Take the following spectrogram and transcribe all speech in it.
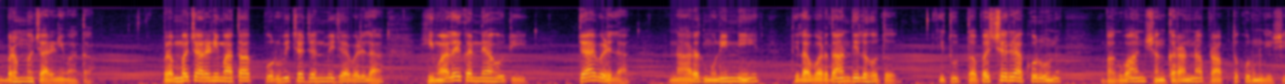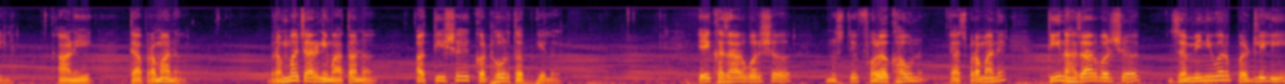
ब्रह्मचारिणी माता. ब्रह्मचारिणी माता पूर्वीच्या जन्मी ज्या वेळेला हिमालय कन्या होती त्यावेळेला नारद मुनींनी तिला वरदान दिलं होतं की तू तपश्चर्या करून भगवान शंकरांना प्राप्त करून घेशील. आणि त्याप्रमाणे ब्रह्मचारिणी मातानं अतिशय कठोर तप केलं. एक हजार वर्ष नुसते फळं खाऊन त्याचप्रमाणे तीन हजार वर्ष जमिनीवर पडलेली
